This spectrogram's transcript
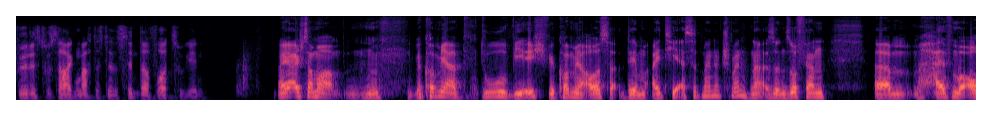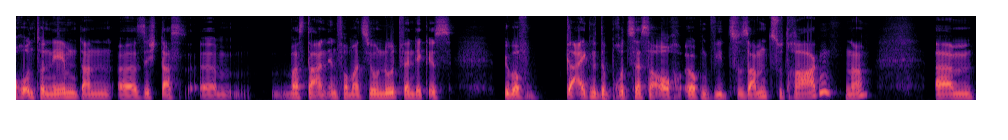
würdest du sagen, macht es denn Sinn, da vorzugehen? Naja, ich sag mal, wir kommen ja, du wie ich, wir kommen ja aus dem IT-Asset Management. Ne? Also insofern ähm, helfen wir auch Unternehmen dann, äh, sich das, ähm, was da an Informationen notwendig ist, über geeignete Prozesse auch irgendwie zusammenzutragen. Ne? Ähm,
